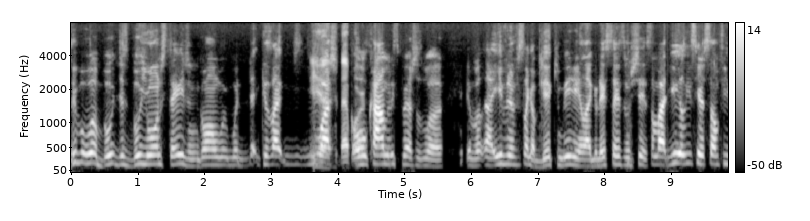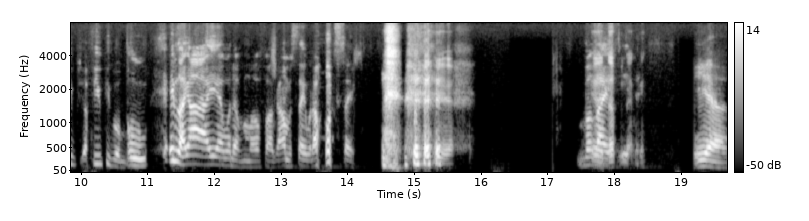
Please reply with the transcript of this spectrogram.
People will boo just boo you on stage and go on with with because like you Yeah, watch that old comedy specials where if like, even if it's like a big comedian like if they say some shit somebody you at least hear some few a few people boo they be like ah yeah whatever motherfucker I'm gonna say what I want to say yeah, but yeah, like definitely. Yeah.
